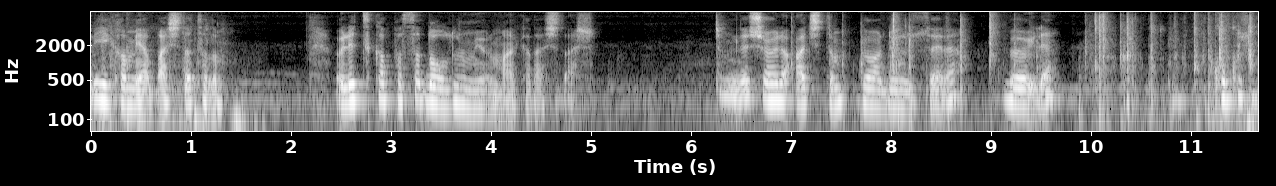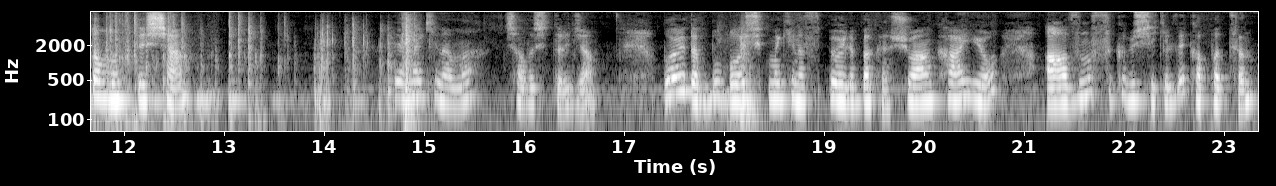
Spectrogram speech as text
ve yıkamaya başlatalım. Öyle tıka pasa doldurmuyorum arkadaşlar. Şimdi şöyle açtım gördüğünüz üzere. Böyle. Kokusu da muhteşem. Ve makinamı çalıştıracağım. Bu arada bu bulaşık makinesi böyle bakın şu an kayıyor. Ağzını sıkı bir şekilde kapatın.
